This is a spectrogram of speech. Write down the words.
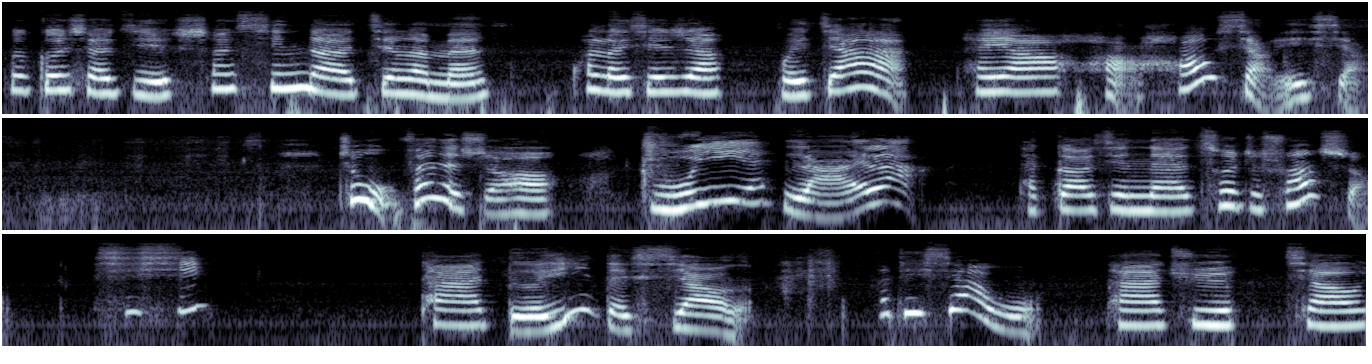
哥哥小姐伤心的进了门，快乐先生回家了，他要好好想一想。吃午饭的时候，主意来了，他高兴的搓着双手，嘻嘻，他得意的笑了。那天下午，他去敲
